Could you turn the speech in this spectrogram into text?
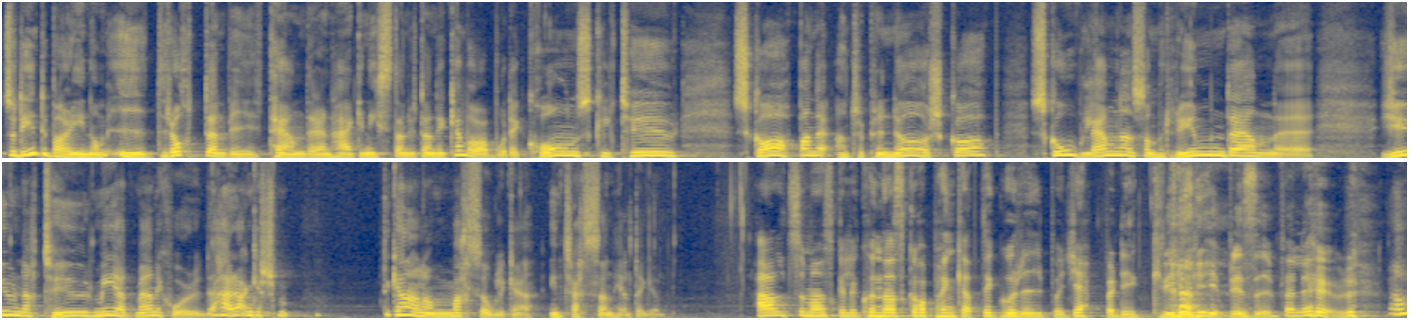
Så det är inte bara inom idrotten vi tänder den här gnistan utan det kan vara både konst, kultur, skapande, entreprenörskap, skolämnen som rymden, eh, djur, natur, medmänniskor. Det här det kan handla om massa olika intressen helt enkelt. Allt som man skulle kunna skapa en kategori på Jeopardy kring i princip, eller hur? Ja,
